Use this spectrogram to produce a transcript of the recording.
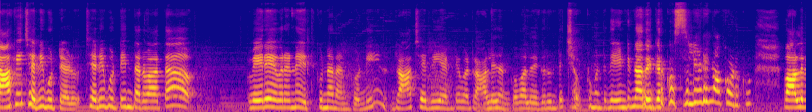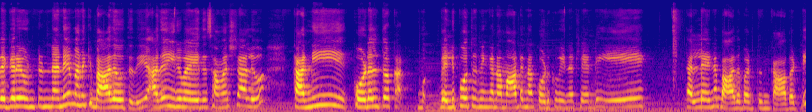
నాకే చెర్రీ పుట్టాడు. చెర్రీ పుట్టిన తర్వాత వేరే ఎవరైనా ఎత్తుకున్నారు అనుకోండి రా చెర్రీ అంటే వాడు రాలేదనుకో వాళ్ళ దగ్గర ఉంటే చెప్పుకోమంటుంది ఏంటి నా దగ్గరకు వస్తలేడు నా కొడుకు? వాళ్ళ దగ్గరే ఉంటుందనే మనకి బాధ అవుతుంది. అదే ఇరవై ఐదు సంవత్సరాలు కానీ కోడలతో క- వెళ్ళిపోతుంది ఇంకా నా మాట నా కొడుకు వినట్లే అంటే ఏ తల్లి అయినా బాధపడుతుంది కాబట్టి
